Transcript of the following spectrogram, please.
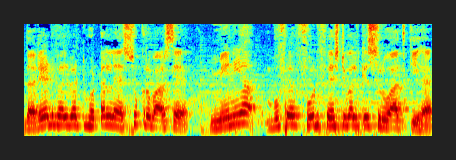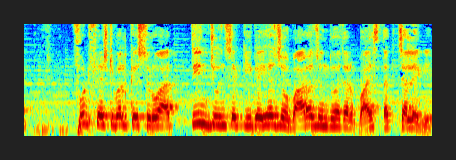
द रेड वेलवेट होटल ने शुक्रवार से मेनिया बुफे फ़ूड फेस्टिवल की शुरुआत की है। फ़ूड फेस्टिवल की शुरुआत 3 जून से की गई है, जो 12 जून 2022 तक चलेगी।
